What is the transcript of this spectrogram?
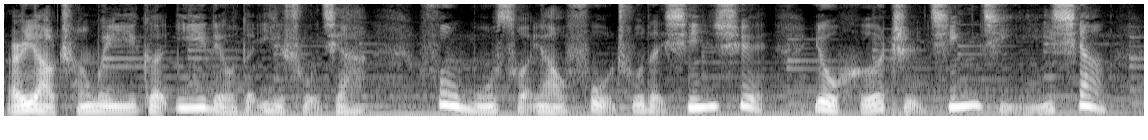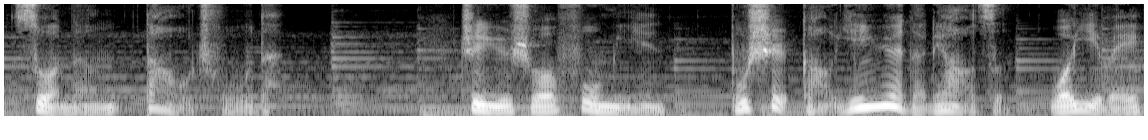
而要成为一个一流的艺术家，父母所要付出的心血，又何止经济一项所能道出的？至于说傅敏不是搞音乐的料子，我以为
